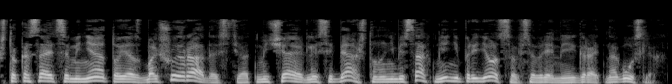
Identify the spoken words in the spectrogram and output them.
Что касается меня, то я с большой радостью отмечаю для себя, что на небесах мне не придется все время играть на гуслях.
